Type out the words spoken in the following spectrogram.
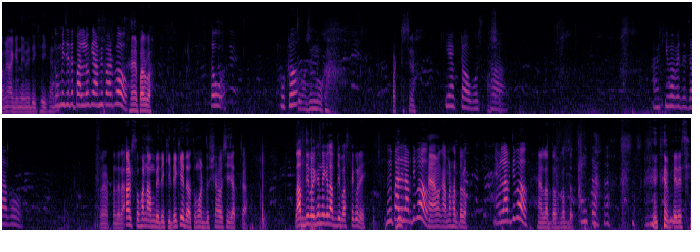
আমি আগে নেমে দেখি এখানে। তুমি যেতে পারল কি আমি পারব? হ্যাঁ পারবা। তো উঠো। তোমার জন্য নৌকা। পারতেছি না। কি একটা অবস্থা। আমি কীভাবে যে যাব? এবার আপনাদের আর নামবে দেখি দেখিয়ে দাও তোমার দুঃসাহসী যাত্রা। লাভ দিব এখান থেকে লাভ দিব আস্তে করে। দুই পাদে লাভ দিব? হ্যাঁ আমাকে আমার হাত ধরো। লাভ দিব? হ্যাঁ লাভ দাও লাভ দাও। এই তো। পেরেছি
